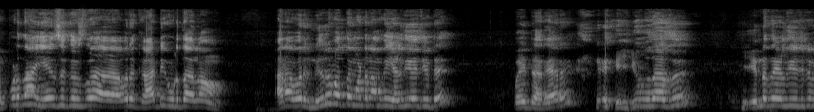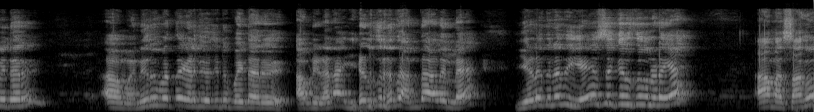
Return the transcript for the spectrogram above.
எப்படி தான் ஏசு கிறிஸ்துவ அவர் காட்டி கொடுத்தாலும் ஆனால் ஒரு நிருபத்தை மட்டும் நமக்கு எழுதி வச்சுட்டு போயிட்டார். யார்? யூதாஸு என்னத்தை எழுதி வச்சுட்டு போயிட்டாரு? ஆமாம் நிருபத்தை எழுதி வச்சுட்டு போயிட்டாரு. அப்படின்னா. எழுதுனது அந்த ஆள் இல்லை. எழுதுனது இயேசு கிறிஸ்துவனுடைய ஆமாம் சகோதர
